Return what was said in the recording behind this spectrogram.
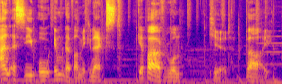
and I see you all in whatever I make next. Goodbye everyone. Kid. Bye.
